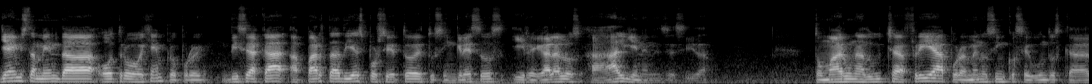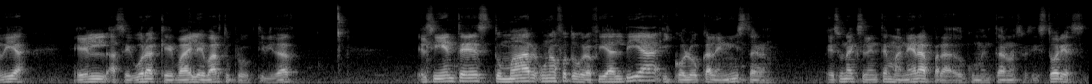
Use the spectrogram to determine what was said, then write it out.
James también da otro ejemplo, porque dice acá, aparta 10% de tus ingresos y regálalos a alguien en necesidad. Tomar una ducha fría por al menos 5 segundos cada día. Él asegura que va a elevar tu productividad. El siguiente es tomar una fotografía al día y colócala en Instagram. Es una excelente manera para documentar nuestras historias.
